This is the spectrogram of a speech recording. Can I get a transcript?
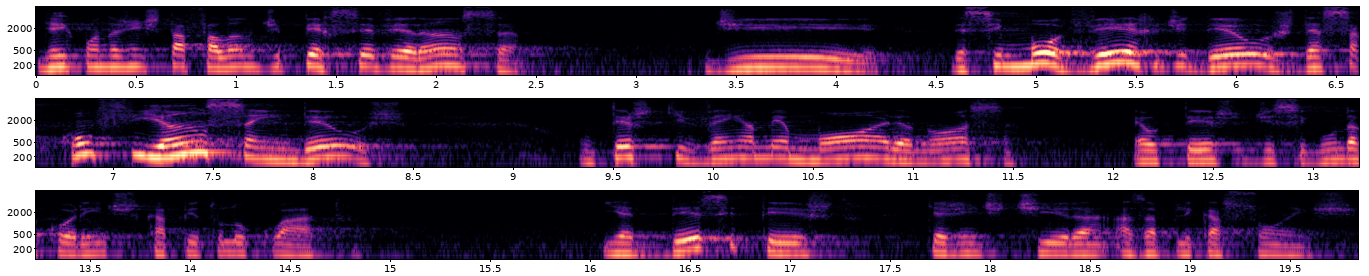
E aí, quando a gente está falando de perseverança, de desse mover de Deus, dessa confiança em Deus, um texto que vem à memória nossa é o texto de 2 Coríntios, capítulo 4. E é desse texto que a gente tira as aplicações.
